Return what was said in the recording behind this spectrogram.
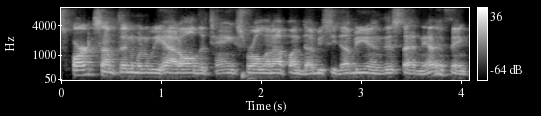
sparked something when we had all the tanks rolling up on WCW and this, that, and the other thing,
